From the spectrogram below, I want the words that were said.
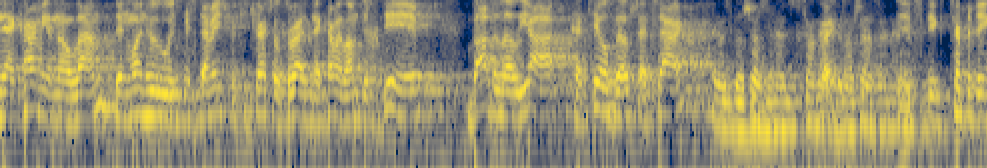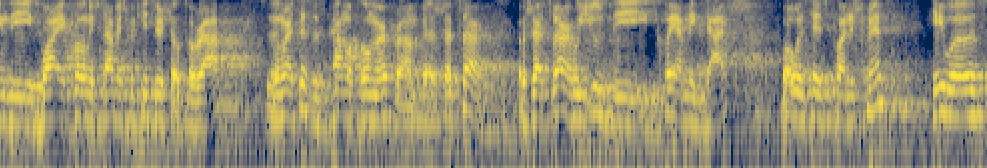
Ne'akami the olam, then one who is mishtamesh b'kitrash al Torah is ne'akami olam tichtiv, Babel Eliyah katil Belshazzar. It was Belshazzar, I was going back Right. Belshazzar. It's interpreting the why it called mishtamesh b'kitrash al Torah. So the Gemara says it's Kamachomer from Belshazzar. Belshazzar, who used the Klei HaMikdash, what was his punishment? He was,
